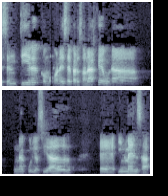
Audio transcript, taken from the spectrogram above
sentir como con ese personaje una, una curiosidad eh, inmensa.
